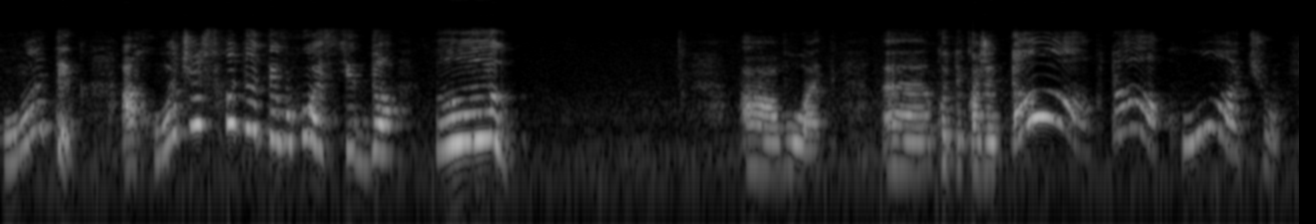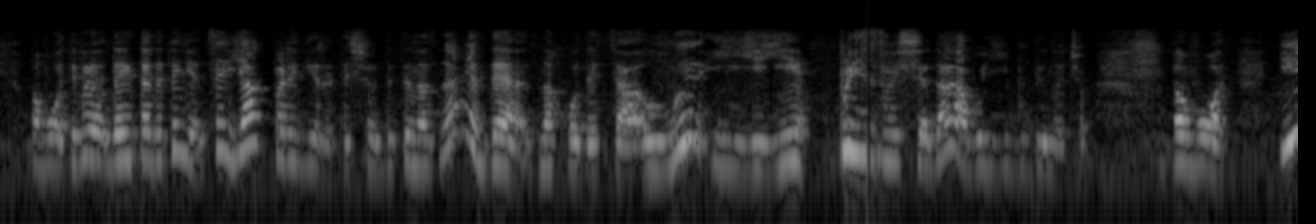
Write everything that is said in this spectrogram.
котик, а хочеш сходити в гості до Л? А от, е, котик каже, так, хочу. От, і ви даєте дитині, це як перевірити, що дитина знає, де знаходиться Л і її прізвище, да, або її будиночок. От. І е,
